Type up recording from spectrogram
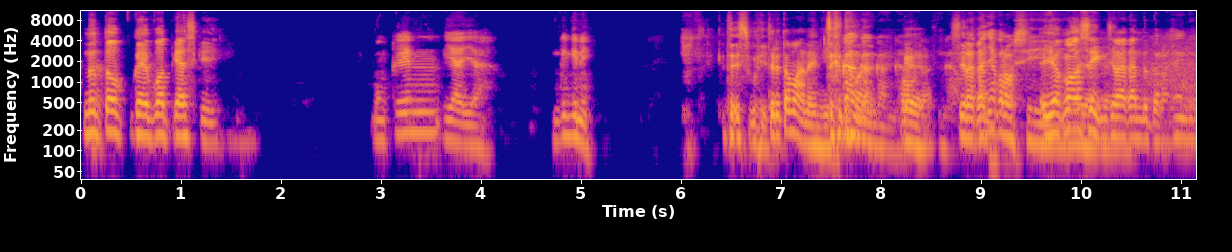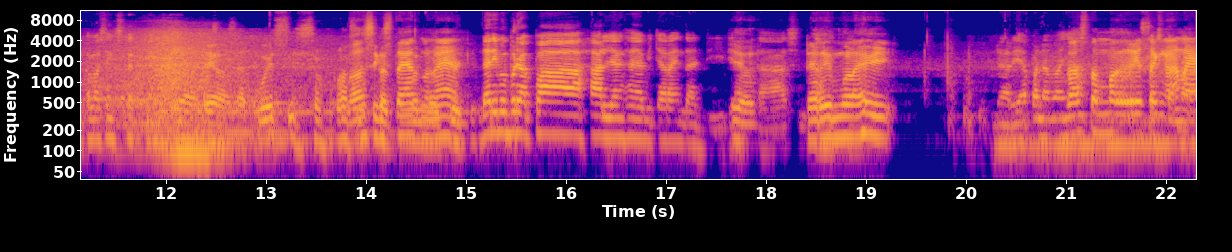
nutup kayak podcast ki. Mungkin iya ya. Mungkin gini. Kita suwe. Cerita mana ini? Cerita Enggak, enggak, enggak, Oh, enggak. enggak. silakan. Makanya closing. Iya closing, iya, iya. silakan tutup. Closing, closing statement. Iya. Wes iso Closing statement. Dari beberapa hal yang saya bicarain tadi di Iya. atas. Dari mulai dari apa namanya? customer Customer, aneh.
